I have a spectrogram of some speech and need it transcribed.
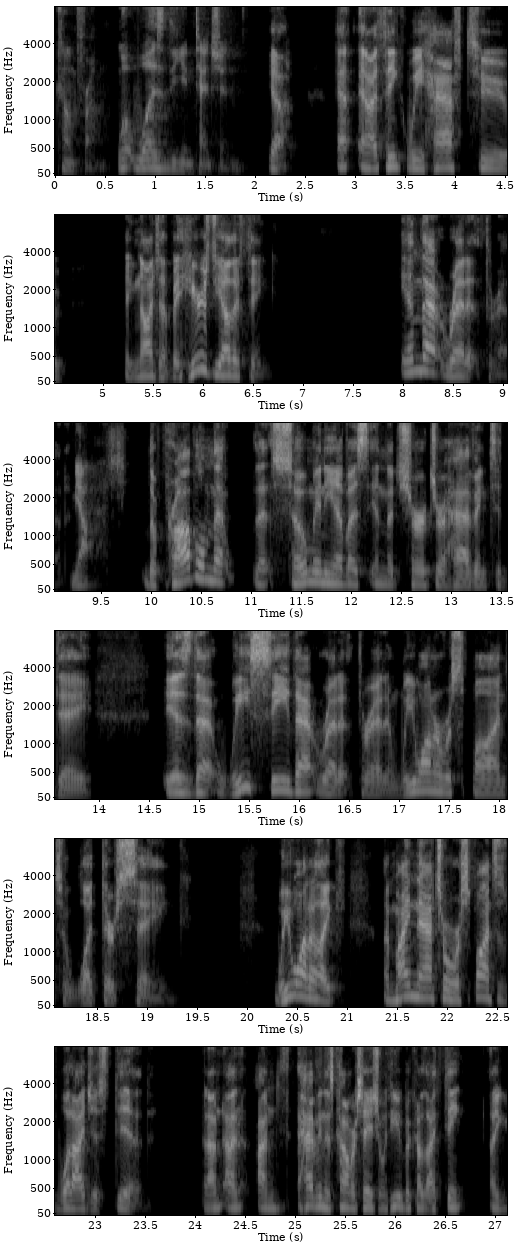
come from? What was the intention? Yeah. And, and I think we have to acknowledge that. But here's the other thing in that Reddit thread, Yeah. the problem that that so many of us in the church are having today is that we see that Reddit thread and we want to respond to what they're saying. We want to like uh, my natural response is what I just did. And I'm I'm I'm having this conversation with you because I think I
